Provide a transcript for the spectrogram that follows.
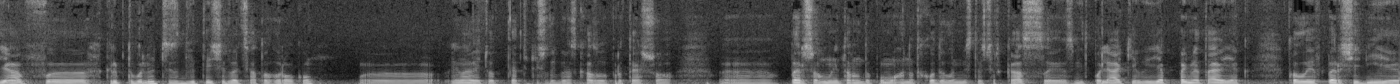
Я в е, криптовалюті з 2020 року. Е, І навіть от я тільки що тобі розказував про те, що е, перша гуманітарна допомога надходила місто Черкас е, з від поляків. Я пам'ятаю, як коли в перші дні е,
